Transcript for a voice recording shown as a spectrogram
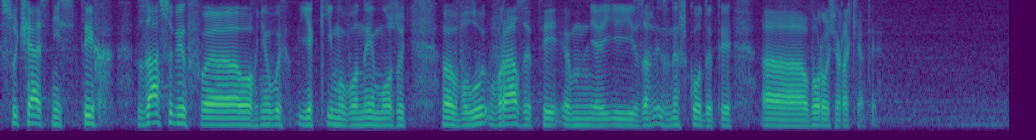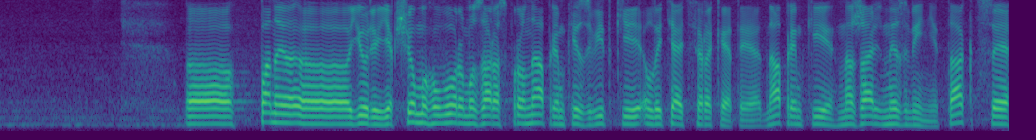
сучасність тих засобів е, вогньових, якими вони можуть вразити ем, і знешкодити ворожі ракети. Пане е, Юрію, якщо ми говоримо зараз про напрямки, звідки летять ці ракети, напрямки, на жаль, незмінні. Так, це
